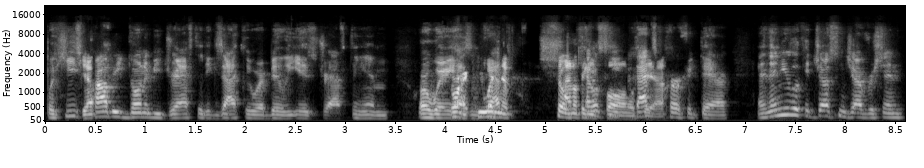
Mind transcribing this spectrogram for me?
but he's yep. probably going to be drafted exactly where Billy is drafting him or where he has him kept. Have, so Kelce, falls, that's yeah. perfect there. And then you look at Justin Jefferson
